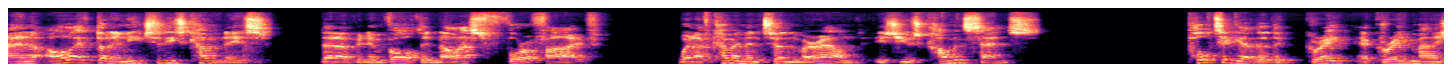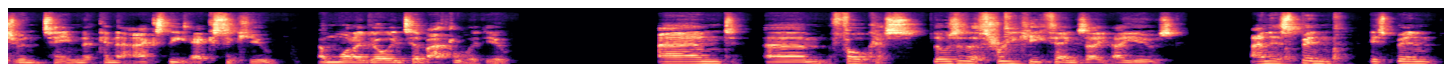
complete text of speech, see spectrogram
And all I've done in each of these companies that I've been involved in the last four or five, when I've come in and turned them around, is use common sense, pull together the great, a great management team that can actually execute and want to go into battle with you and um, focus. Those are the three key things I, I use. And it's been, it's been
